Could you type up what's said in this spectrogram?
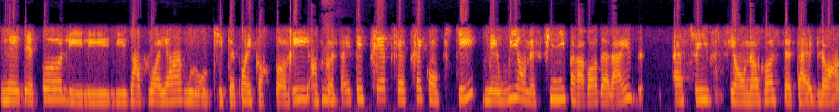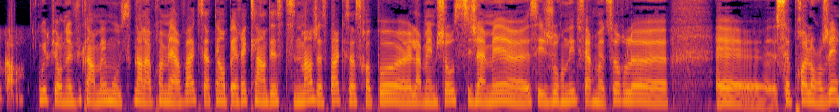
n'aidait pas les, les, les employeurs ou, qui n'étaient pas incorporés. En tout cas, mm. ça a été très, très, très compliqué. Mais oui, on a fini par avoir de l'aide à suivre si on aura cette aide-là encore. Oui, puis on a vu quand même aussi dans la première vague, certains opéraient clandestinement. J'espère que ça sera pas euh, la même chose si jamais euh, ces journées de fermeture là euh, se prolongeaient.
